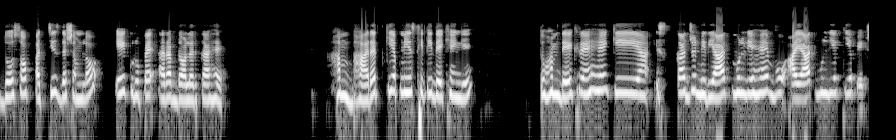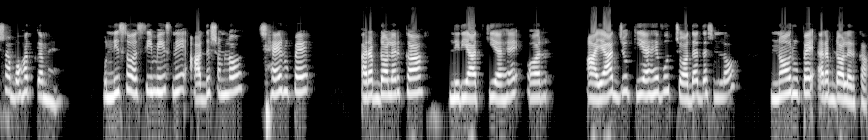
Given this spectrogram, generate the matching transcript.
दो सौ पच्चीस दशमलव एक रुपए अरब डॉलर का है। हम भारत की अपनी स्थिति देखेंगे तो हम देख रहे हैं कि इसका जो निर्यात मूल्य है, वो आयात मूल्य की अपेक्षा बहुत कम है। 1980 में इसने आठ दशमलव छह रुपए अरब डॉलर का निर्यात किया है और आयात जो किया है, वो चौदह दशमलव नौ रुपए अरब डॉलर का।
